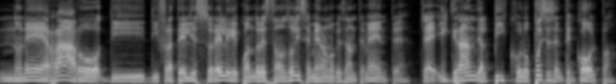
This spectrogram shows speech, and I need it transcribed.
non è raro di, di, fratelli e sorelle che quando restano soli semenano pesantemente. Cioè, il grande al piccolo, poi si sente in colpa.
